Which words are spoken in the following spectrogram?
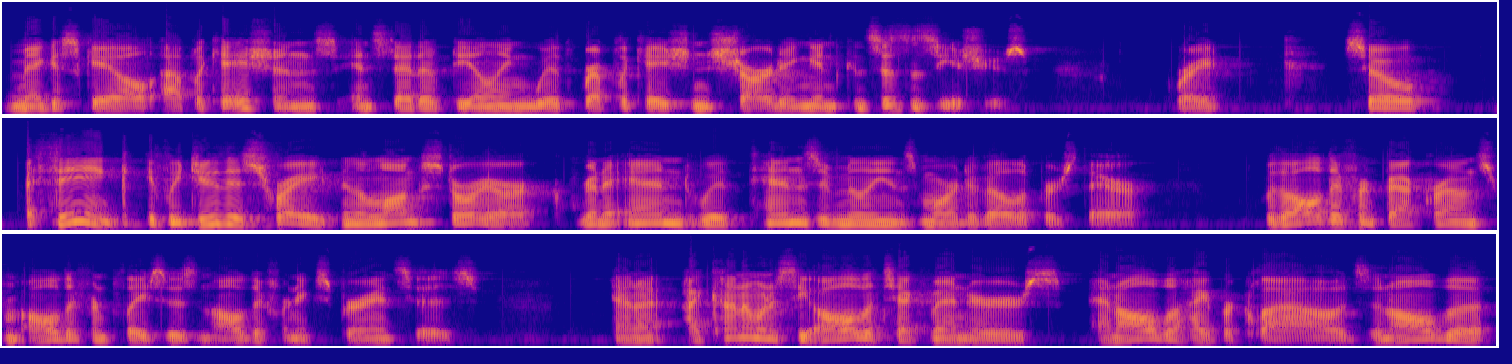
mega scale applications instead of dealing with replication, sharding, and consistency issues. Right? So I think if we do this right in the long story arc, we're going to end with tens of millions more developers there with all different backgrounds from all different places and all different experiences. And I, I kind of want to see all the tech vendors and all the hyperclouds and all the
